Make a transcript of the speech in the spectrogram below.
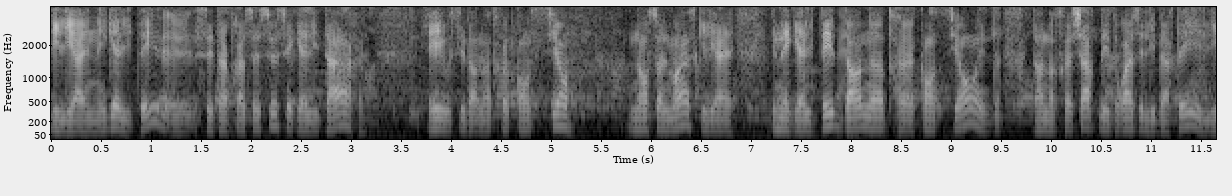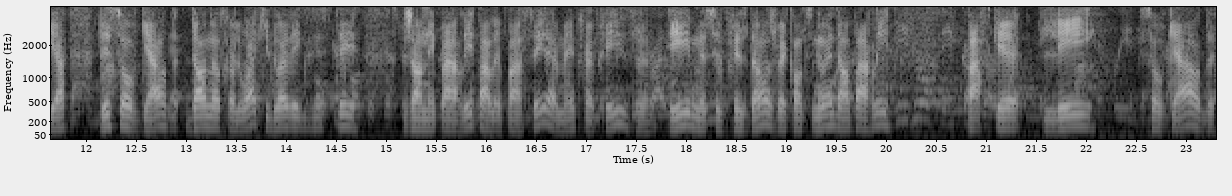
Il y a une égalité, euh, c'est un processus égalitaire et aussi dans notre Constitution non seulement est-ce qu'il y a une égalité dans notre Constitution et dans notre Charte des droits et libertés, il y a des sauvegardes dans notre loi qui doivent exister. J'en ai parlé par le passé à maintes reprises et, Monsieur le Président, je vais continuer d'en parler parce que les sauvegardes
